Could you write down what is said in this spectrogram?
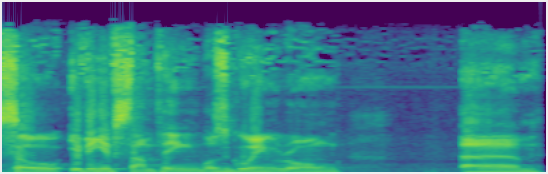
So even if something was going wrong, um,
